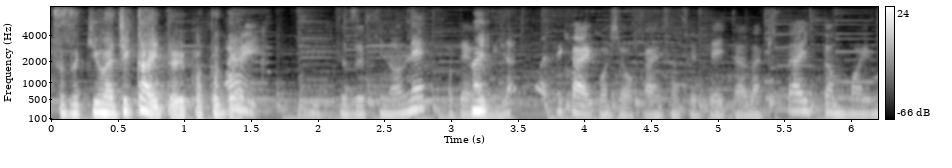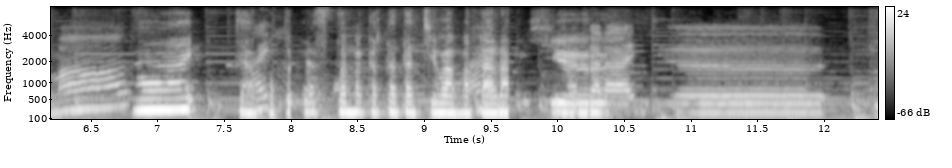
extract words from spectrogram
続きは次回ということで、はい。次続きのね、お手紙などは次回ご紹介させていただきたいと思います。はい。じゃあ、はいポッドキャストの方たちはまた来週。また来週。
